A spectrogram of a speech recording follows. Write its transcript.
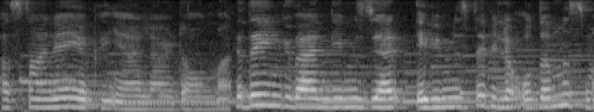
hastaneye yakın yerlerde olmak ya da en güvendiğimiz yer evimizde bile odamız mı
